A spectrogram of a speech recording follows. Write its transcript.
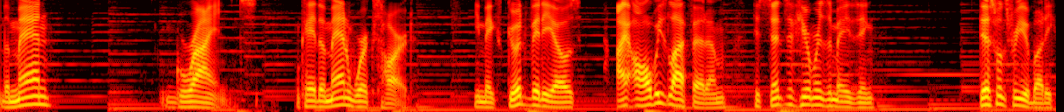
The man grinds. Okay, the man works hard. He makes good videos. I always laugh at him. His sense of humor is amazing. This one's for you, buddy.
